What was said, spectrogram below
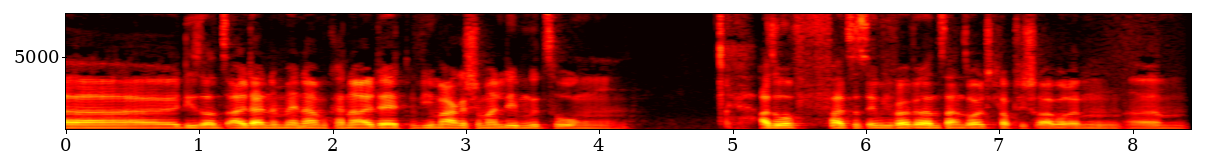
äh, die sonst all deine Männer im Kanal daten, wie magisch in mein Leben gezogen. Also, falls das irgendwie verwirrend sein sollte, ich glaube, die Schreiberin, ähm,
